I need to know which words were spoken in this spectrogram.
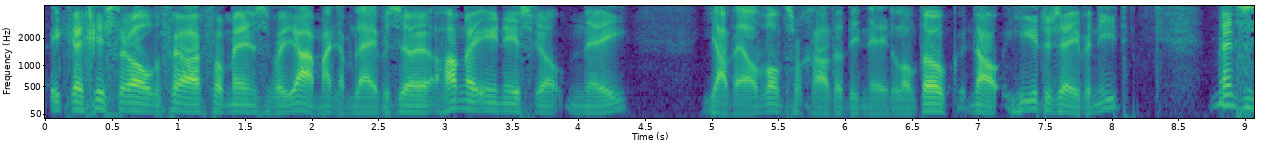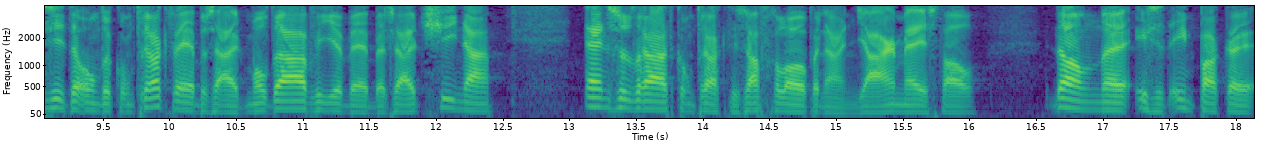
Ik kreeg gisteren al de vraag van mensen van ja, maar dan blijven ze hangen in Israël. Nee, jawel, want zo gaat het in Nederland ook. Nou, hier dus even niet. Mensen zitten onder contract. We hebben ze uit Moldavië, we hebben ze uit China. En zodra het contract is afgelopen, na een jaar meestal, dan is het inpakken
